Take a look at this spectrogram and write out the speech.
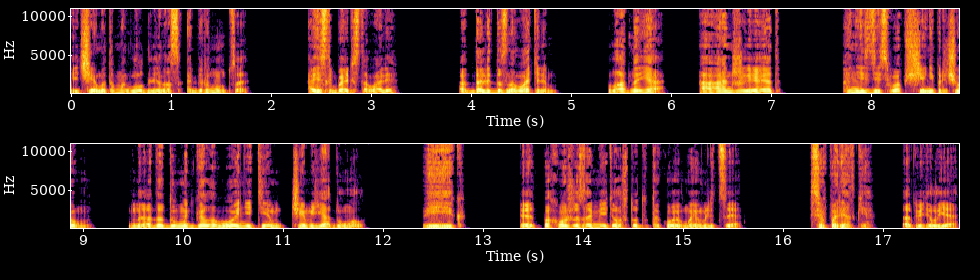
и чем это могло для нас обернуться. А если бы арестовали? Отдали дознавателям? Ладно я, а Анжи и Эд? Они здесь вообще ни при чем. Надо думать головой, а не тем, чем я думал. «Вик!» Эд, похоже, заметил что-то такое в моем лице. «Все в порядке», — ответил я.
